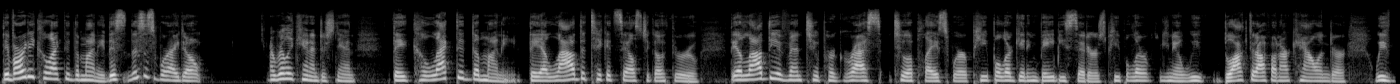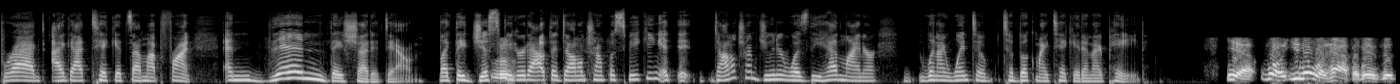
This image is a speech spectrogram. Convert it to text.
they've already collected the money. This this is where I don't I really can't understand. They collected the money. They allowed the ticket sales to go through. They allowed the event to progress to a place where people are getting babysitters. People are, you know, we've blocked it off on our calendar. We've bragged, I got tickets, I'm up front. And then they shut it down. Like they just mm. figured out that Donald Trump was speaking. It, it, Donald Trump Jr. was the headliner when I went to, to book my ticket and I paid. Yeah, well, you know what happened is that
